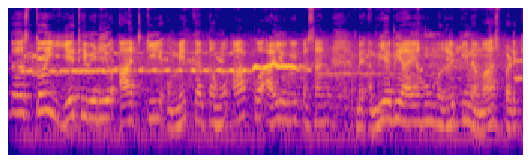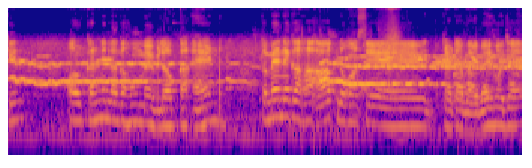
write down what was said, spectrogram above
दोस्तों, ये थी वीडियो आज की। उम्मीद करता हूँ आपको आई होगी पसंद। मैं अभी अभी आया हूँ मगरिब की नमाज़ पढ़ के और करने लगा हूँ मैं ब्लॉग का एंड तो मैंने कहा आप लोगों से टाटा बाय बाय हो जाए।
